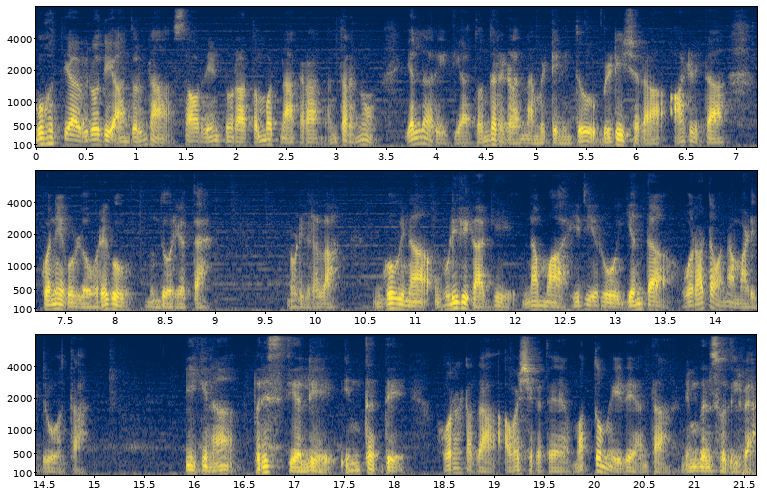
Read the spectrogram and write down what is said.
ಗೋಹತ್ಯಾ ವಿರೋಧಿ ಆಂದೋಲನ ಸಾವಿರದ ಎಂಟುನೂರ ತೊಂಬತ್ನಾಲ್ಕರ ನಂತರನೂ ಎಲ್ಲ ರೀತಿಯ ತೊಂದರೆಗಳನ್ನು ಮೆಟ್ಟಿ ನಿಂತು ಬ್ರಿಟಿಷರ ಆಡಳಿತ ಕೊನೆಗೊಳ್ಳುವವರೆಗೂ ಮುಂದುವರಿಯುತ್ತೆ. ನೋಡಿದ್ರಲ್ಲ, ಗೋವಿನ ಉಳಿವಿಗಾಗಿ ನಮ್ಮ ಹಿರಿಯರು ಎಂಥ ಹೋರಾಟವನ್ನು ಮಾಡಿದ್ರು ಅಂತ. ಈಗಿನ ಪರಿಸ್ಥಿತಿಯಲ್ಲಿ ಇಂಥದ್ದೇ ಹೋರಾಟದ ಅವಶ್ಯಕತೆ ಮತ್ತೊಮ್ಮೆ ಇದೆ ಅಂತ ನಿಮ್ಗನ್ಸೋದಿಲ್ವೇ?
